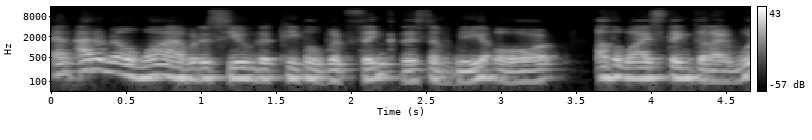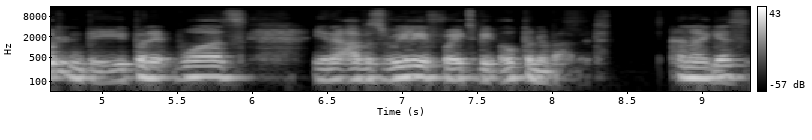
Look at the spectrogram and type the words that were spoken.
And I don't know why I would assume that people would think this of me or otherwise think that I wouldn't be, but it was, you know, I was really afraid to be open about it. And I guess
